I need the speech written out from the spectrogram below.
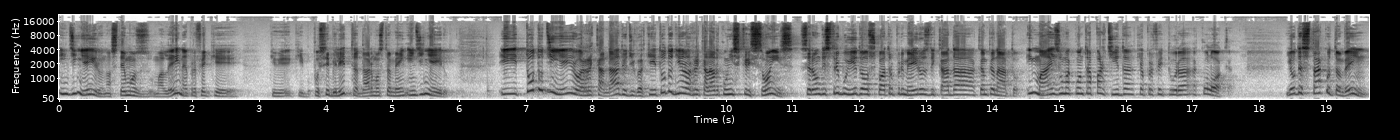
em dinheiro. Nós temos uma lei, né, prefeito, que, que, que possibilita darmos também em dinheiro. E todo o dinheiro arrecadado, eu digo aqui, todo o dinheiro arrecadado com inscrições serão distribuídos aos quatro primeiros de cada campeonato, e mais uma contrapartida que a prefeitura coloca. E eu destaco também,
